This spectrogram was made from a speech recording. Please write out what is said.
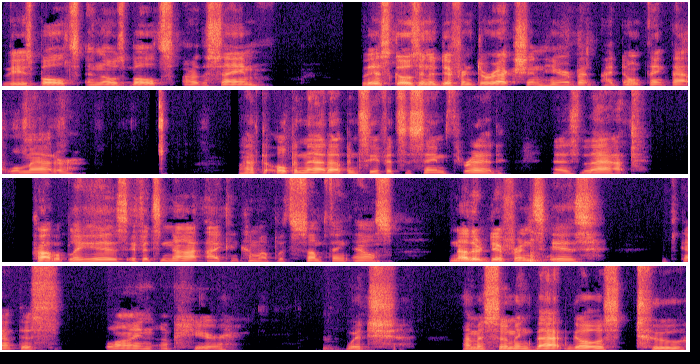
These bolts and those bolts are the same. This goes in a different direction here, but I don't think that will matter. I'll have to open that up and see if it's the same thread as that. Probably is. If it's not, I can come up with something else. Another difference is it's got this line up here, which I'm assuming that goes to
